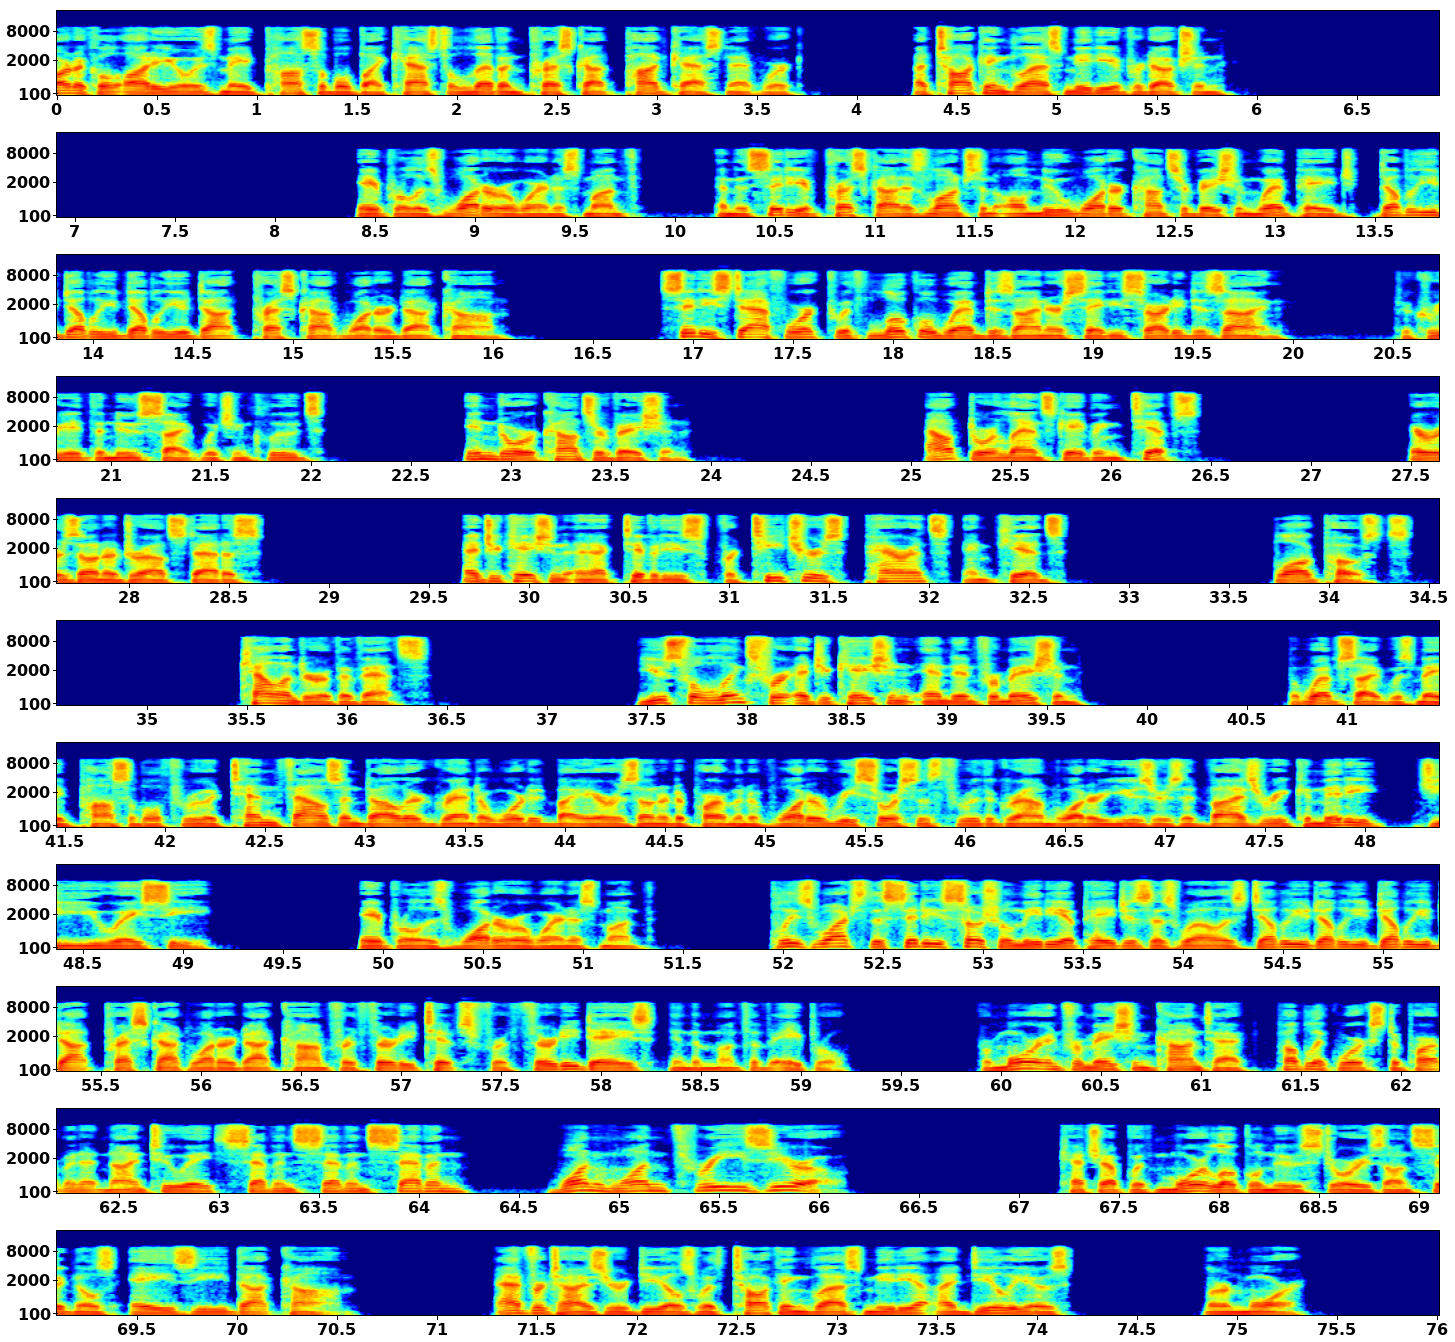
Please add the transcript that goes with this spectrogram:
Article audio is made possible by Cast 11 Prescott Podcast Network, a Talking Glass media production. April is Water Awareness Month, and the City of Prescott has launched an all-new water conservation webpage, www.prescottwater.com. City staff worked with local web designer Sadie Sarti Design to create the new site which includes indoor conservation, outdoor landscaping tips, Arizona drought status, education and activities for teachers, parents, and kids, blog posts, calendar of events, useful links for education and information. The website was made possible through a $10,000 grant awarded by Arizona Department of Water Resources through the Groundwater Users Advisory Committee, GUAC. April is Water Awareness Month. Please watch the city's social media pages as well as www.prescottwater.com for 30 tips for 30 days in the month of April. For more information contact Public Works Department at 928-777-1130. Catch up with more local news stories on signalsaz.com. Advertise your deals with Talking Glass Media Idealios. Learn more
